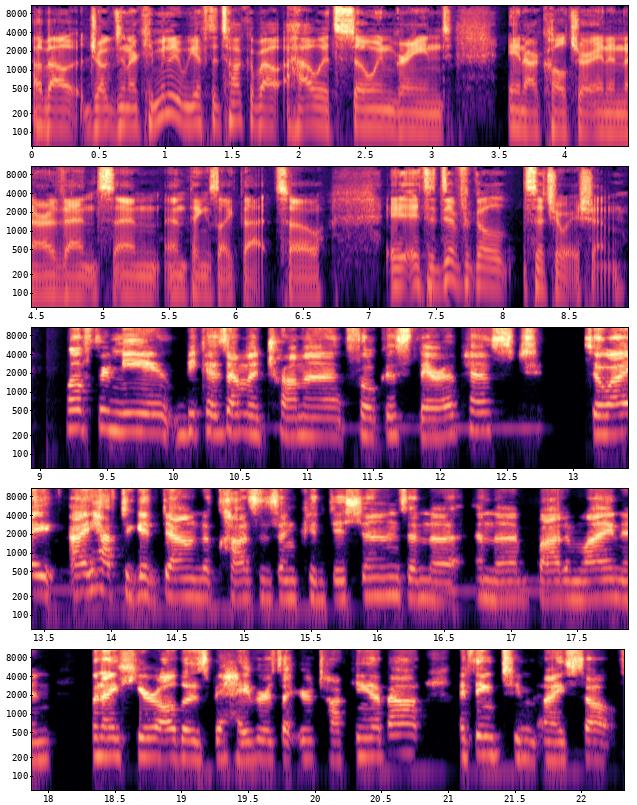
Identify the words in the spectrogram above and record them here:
about drugs in our community, we have to talk about how it's so ingrained in our culture and in our events and, and things like that. So it, it's a difficult situation. Well, for me, because I'm a trauma focused therapist, so I, I have to get down to causes and conditions and the, and the bottom line. And when I hear all those behaviors that you're talking about, I think to myself,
